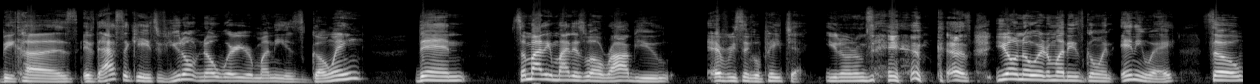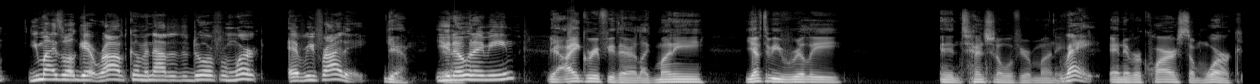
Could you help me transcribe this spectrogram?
Because if that's the case, if you don't know where your money is going, then somebody might as well rob you every single paycheck. You know what I'm saying? Because you don't know where the money is going anyway. So you might as well get robbed coming out of the door from work every Friday. yeah You yeah. know what I mean? yeah i agree with you there like money you have to be really intentional with your money Right. and it requires some work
